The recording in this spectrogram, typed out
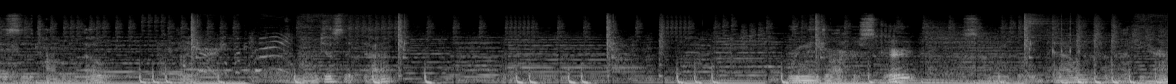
this is the top of the belt. And just like that. We're gonna draw her skirt. So we go down to here.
